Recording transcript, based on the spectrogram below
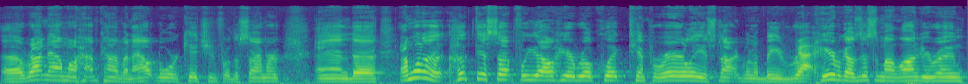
uh, right now, I'm going to have kind of an outdoor kitchen for the summer, and uh, I'm going to hook this up for you all here real quick temporarily. It's not going to be right here because this is my laundry room,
